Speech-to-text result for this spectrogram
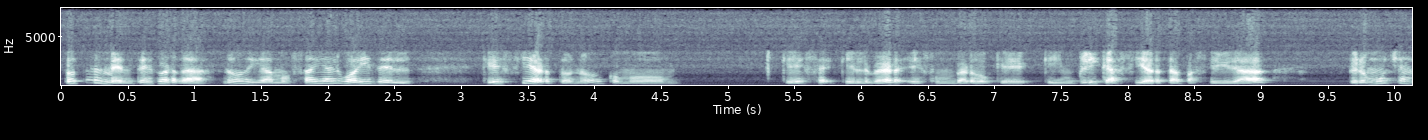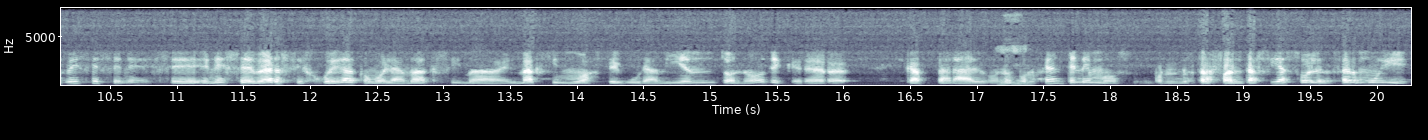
Totalmente, es verdad, ¿no? Digamos, hay algo ahí del que es cierto, ¿no? Como que, es, que el ver es un verbo que, que implica cierta pasividad, pero muchas veces en ese, en ese ver se juega como la máxima, el máximo aseguramiento, ¿no? De querer captar algo, ¿no? Por lo general tenemos, por nuestras fantasías suelen ser muy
